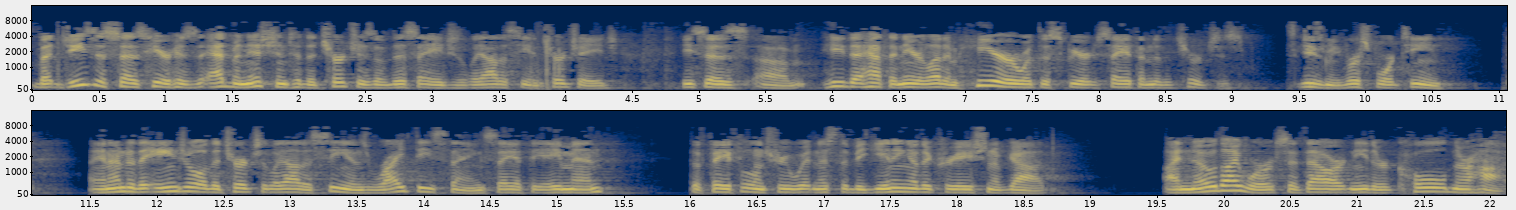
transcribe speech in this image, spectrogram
But Jesus says here, his admonition to the churches of this age, the Laodicean church age, he says, um, He that hath an ear, let him hear what the Spirit saith unto the churches. Excuse me, verse 14. And under the angel of the church of Laodiceans, write these things, saith the Amen, the faithful and true witness, the beginning of the creation of God. I know thy works, that thou art neither cold nor hot.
